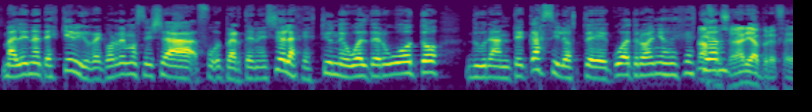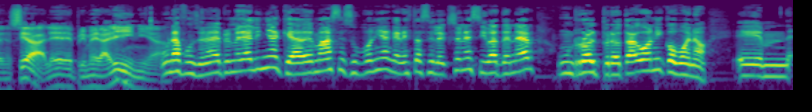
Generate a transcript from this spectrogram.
Malena Teskiewicz. Recordemos, ella perteneció a la gestión de Walter Woto durante casi los cuatro años de gestión. Una funcionaria preferencial, eh, de primera línea. Una funcionaria de primera línea que además se suponía que en estas elecciones iba a tener un rol protagónico. Bueno, eh,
